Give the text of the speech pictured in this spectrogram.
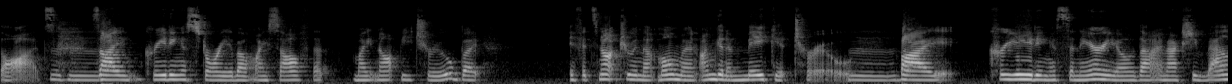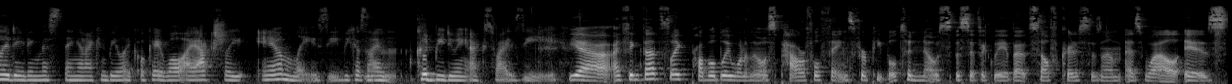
thoughts. Mm-hmm. So I'm creating a story about myself that might not be true, but if it's not true in that moment, I'm going to make it true Mm. by creating a scenario that I'm actually validating this thing and I can be like, okay, well, I actually am lazy because Mm-hmm. I could be doing XYZ. Yeah, I think that's like probably one of the most powerful things for people to know specifically about self criticism as well is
